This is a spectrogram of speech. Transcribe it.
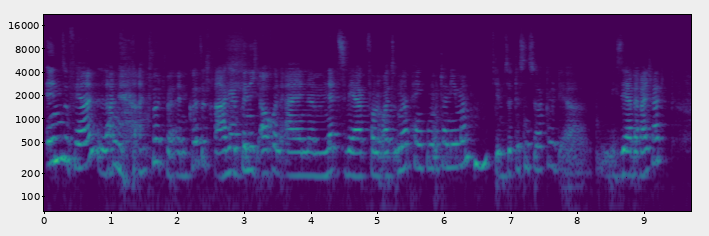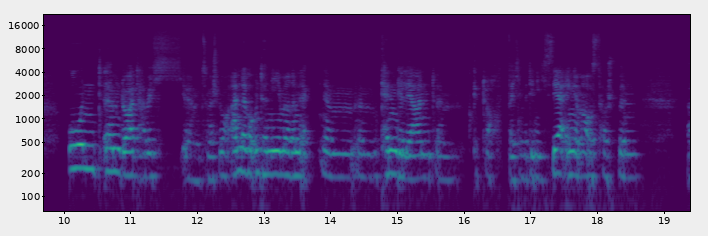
Insofern, lange Antwort für eine kurze Frage, bin ich auch in einem Netzwerk von ortsunabhängigen Unternehmern, mhm. dem Citizen Circle, der mich sehr bereichert. Und ähm, dort habe ich ähm, zum Beispiel auch andere Unternehmerinnen ähm, ähm, kennengelernt. Ähm, gibt auch welche, mit denen ich sehr eng im Austausch bin. Äh,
